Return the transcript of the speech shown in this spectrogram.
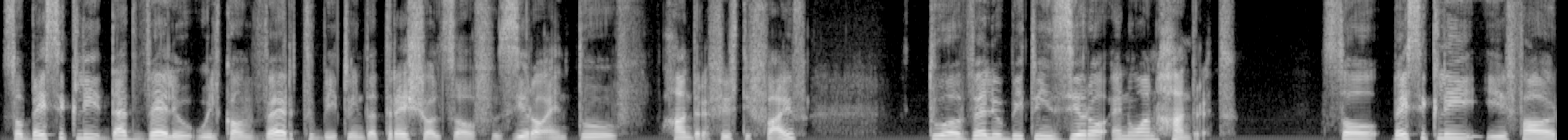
So basically that value will convert between the thresholds of 0 and 255 to a value between 0 and 100. So basically if our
